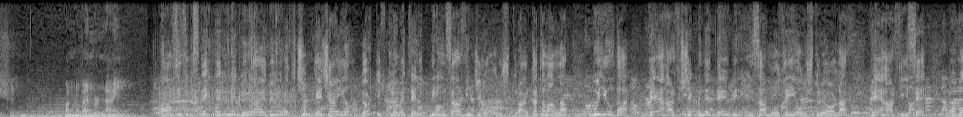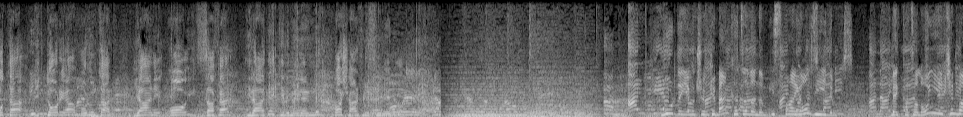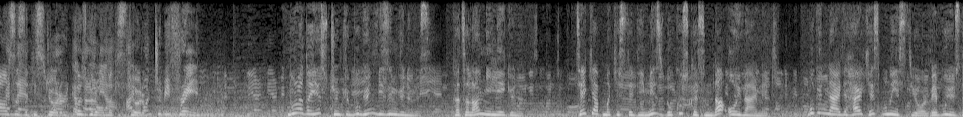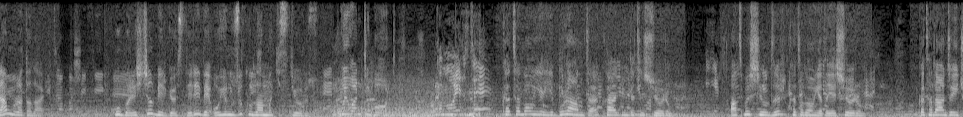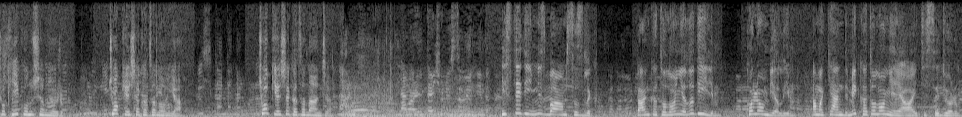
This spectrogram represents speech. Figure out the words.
On November 9 Bağımsızlık isteklerini dünyaya duyurmak için geçen yıl 400 kilometrelik bir insan zinciri oluşturan Katalanlar bu yılda V harfi şeklinde dev bir insan mozaiği oluşturuyorlar. V harfi ise vota, victoria, voluntat yani oy, zafer, irade kelimelerinin baş harfini simgeliyor. Buradayım çünkü ben Katalanım, İspanyol değilim. Ve Katalonya için bağımsızlık istiyorum, özgür olmak istiyorum. Buradayız çünkü bugün bizim günümüz. Katalan Milli Günü. Tek yapmak istediğimiz 9 Kasım'da oy vermek. Bugünlerde herkes bunu istiyor ve bu yüzden buradalar. Bu barışçıl bir gösteri ve oyumuzu kullanmak istiyoruz. Katalonya'yı buramda, kalbimde taşıyorum. 60 yıldır Katalonya'da yaşıyorum. Katalancayı çok iyi konuşamıyorum. Çok yaşa Katalonya. Çok yaşa Katalanca. İstediğimiz bağımsızlık. Ben Katalonyalı değilim. Kolombiyalıyım ama kendimi Katalonya'ya ait hissediyorum.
